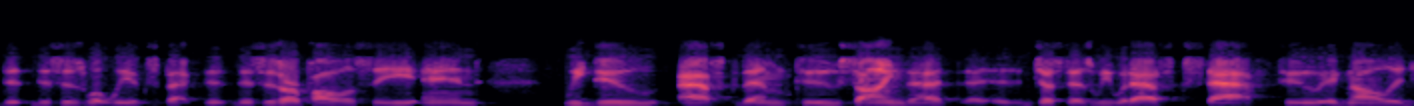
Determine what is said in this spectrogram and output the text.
this is what we expect. This is our policy, and we do ask them to sign that, uh, just as we would ask staff to acknowledge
